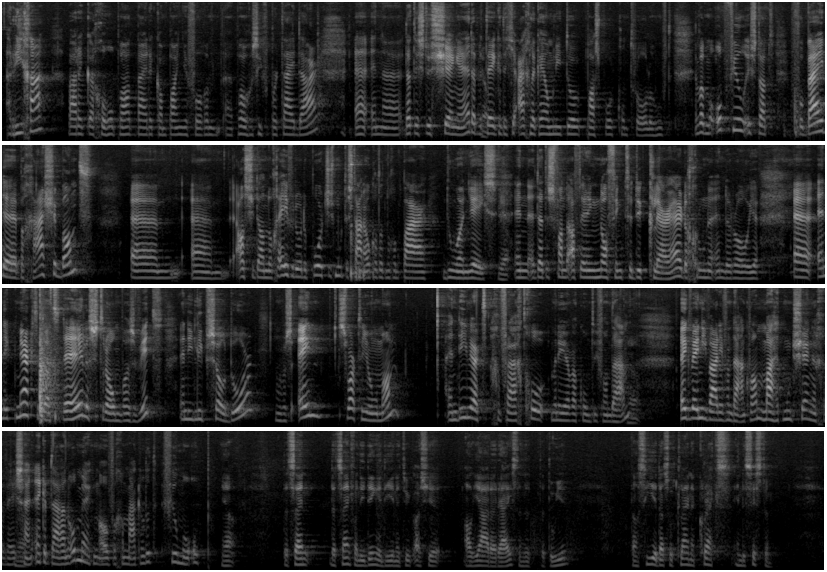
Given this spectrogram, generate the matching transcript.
Riga, waar ik eh, geholpen had bij de campagne voor een eh, progressieve partij daar. Eh, en dat is dus Schengen. Hè? Dat betekent dat je eigenlijk helemaal niet door paspoortcontrole hoeft. En wat me opviel is dat voorbij de bagageband. ehm, ehm, als je dan nog even door de poortjes moet, er staan ook altijd nog een paar douaniers. Ja. En dat is van de afdeling Nothing to Declare, hè, de groene en de rode. En ik merkte dat de hele stroom was wit en die liep zo door. Er was één zwarte jongeman en die werd gevraagd, goh meneer, waar komt u vandaan? Ja. Ik weet niet waar hij vandaan kwam, maar het moet Schengen geweest Ja. zijn. En ik heb daar een opmerking over gemaakt, want het viel me op. Ja, dat zijn, dat zijn van die dingen die je natuurlijk als je al jaren reist, en dat, dat doe je, dan zie je dat soort kleine cracks in de system.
